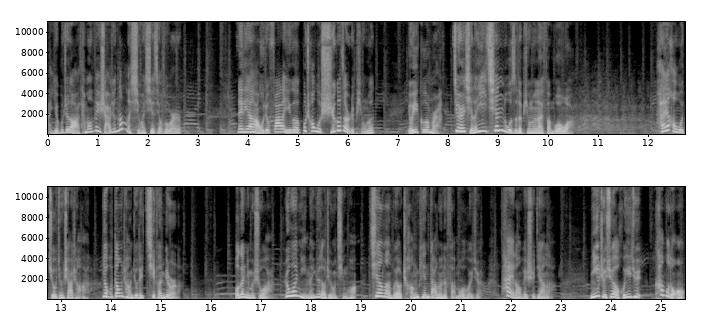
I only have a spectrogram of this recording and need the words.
啊，也不知道啊他们为啥就那么喜欢写小作文。那天啊我就发了一个不超过十个字的评论，有一哥们儿啊竟然写了一千多字的评论来反驳我。还好我久经沙场啊，要不当场就得气犯病了。我跟你们说啊，如果你们遇到这种情况，千万不要长篇大论的反驳回去，太浪费时间了。你只需要回一句“看不懂”，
